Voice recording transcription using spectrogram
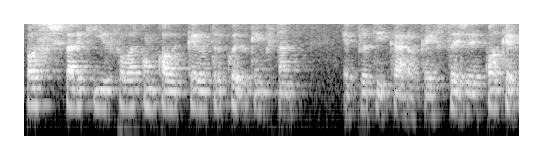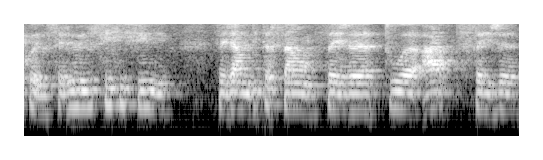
posso estar aqui a falar com qualquer outra coisa. O que é importante é praticar, ok? Seja qualquer coisa, seja o exercício físico, seja a meditação, seja a tua arte, seja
